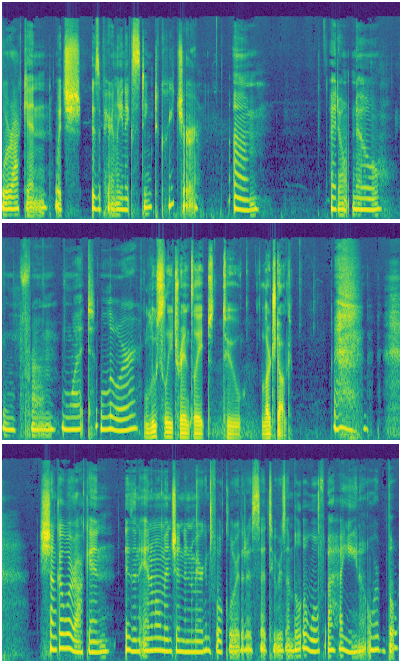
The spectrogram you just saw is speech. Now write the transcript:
Warakin, which is apparently an extinct creature. Um, I don't know from what lore. Loosely translates to large dog. Shunka Warakin is an animal mentioned in American folklore that is said to resemble a wolf, a hyena, or both.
